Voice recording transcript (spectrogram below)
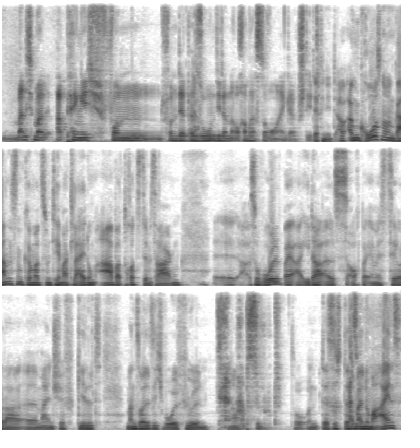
manchmal abhängig von, von der Person, ja. die dann auch am Restauranteingang steht. Definitiv. Aber am Großen und Ganzen können wir zum Thema Kleidung aber trotzdem sagen, äh, sowohl bei AIDA als auch bei MSC oder äh, Mein Schiff gilt, man soll sich wohlfühlen. Ja? Absolut. So, und das ist das also, mal Nummer eins.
